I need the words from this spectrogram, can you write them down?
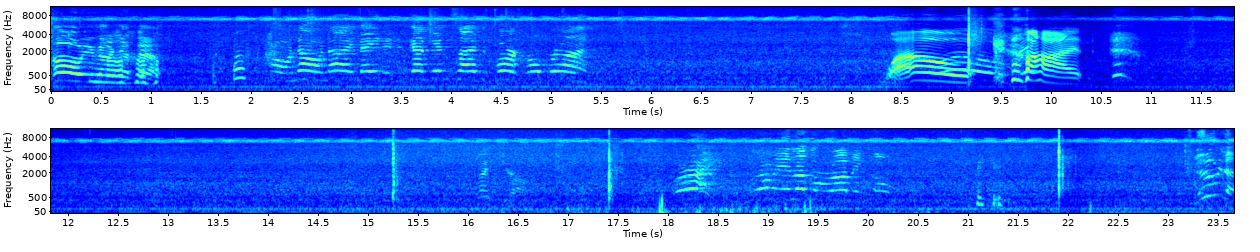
Oh, you gotta get that. Oh no, now he made it. He got inside the park home run. Whoa. Whoa. God. Good job. All right, throw me another rubbing cone. Lula.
